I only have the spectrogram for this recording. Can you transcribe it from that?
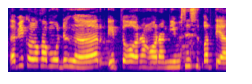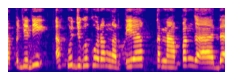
Tapi kalau kamu dengar itu orang-orang di masjid seperti apa, jadi aku juga kurang ngerti ya kenapa nggak ada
